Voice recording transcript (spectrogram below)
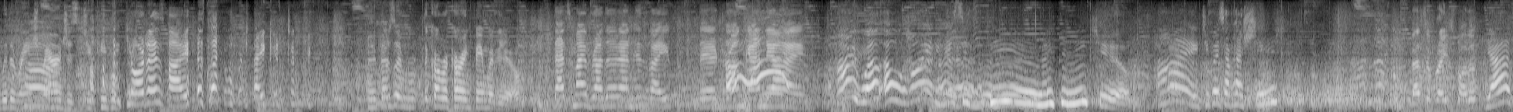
with arranged Uh, marriages, do people? Not as high as I would like it to be. There's a the recurring theme with you. That's my brother and his wife. They're drunk and they're high. Hi, well, oh, hi, nice to see you. Nice to meet you. Hi, do you guys have hashish? That's a prize, father. Yes.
